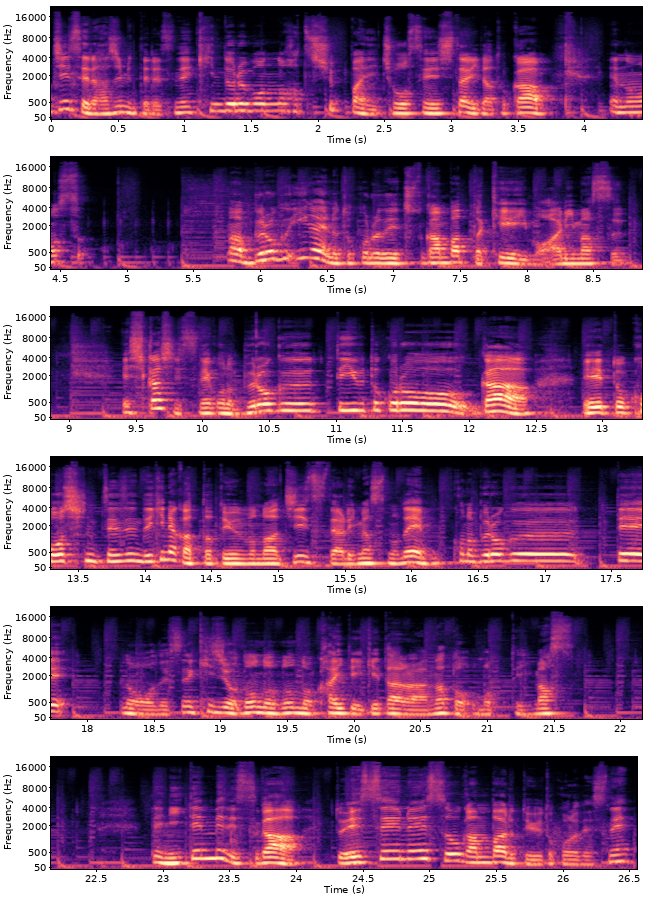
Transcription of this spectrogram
人生で初めてですね Kindle 本の初出版に挑戦したりだとかあのまあ、ブログ以外のところでちょっと頑張った経緯もあります。しかしですね、このブログっていうところが、えっ、と、更新全然できなかったというものは事実でありますので、このブログでのですね、記事をどんどんどんどん書いていけたらなと思っています。で、2点目ですが、SNS を頑張るというところですね。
